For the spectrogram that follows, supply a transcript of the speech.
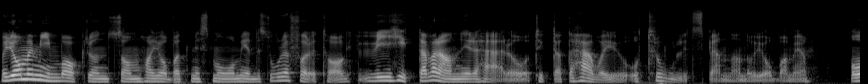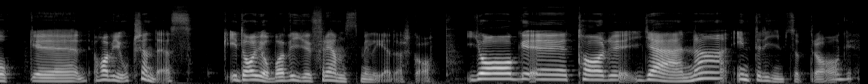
Och jag med min bakgrund som har jobbat med små och medelstora företag, vi hittade varandra i det här och tyckte att det här var ju otroligt spännande att jobba med. Och eh, har vi gjort sedan dess. Idag jobbar vi ju främst med ledarskap. Jag eh, tar gärna interimsuppdrag,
